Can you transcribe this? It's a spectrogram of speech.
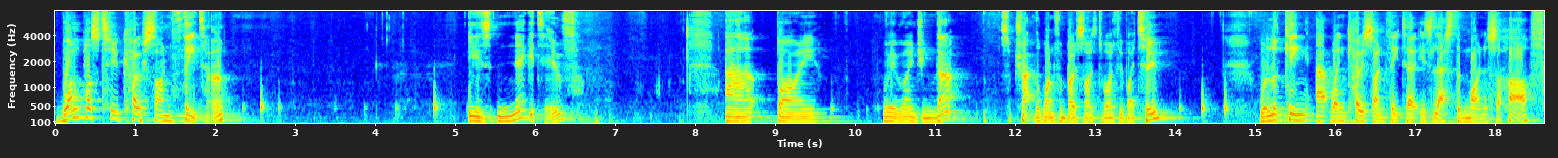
1 plus 2 cosine theta is negative uh, by rearranging that. Subtract the 1 from both sides, divide through by 2. We're looking at when cosine theta is less than minus a half.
